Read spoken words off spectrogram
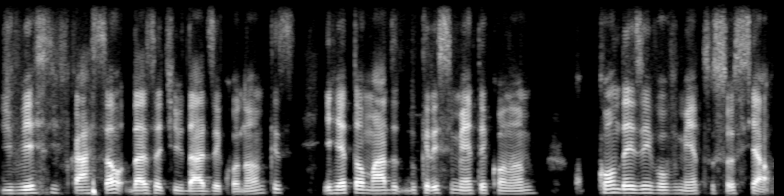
diversificação das atividades econômicas e retomada do crescimento econômico com desenvolvimento social.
